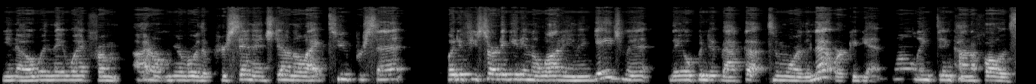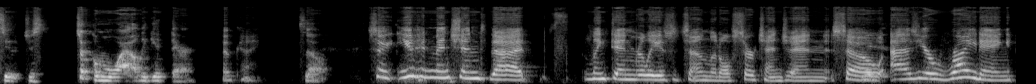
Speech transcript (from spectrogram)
You know, when they went from, I don't remember the percentage down to like 2%. But if you started getting a lot of engagement, they opened it back up to more of the network again. Well, LinkedIn kind of followed suit, just took them a while to get there. Okay. So, so you had mentioned that LinkedIn really is its own little search engine. So yes. as you're writing,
